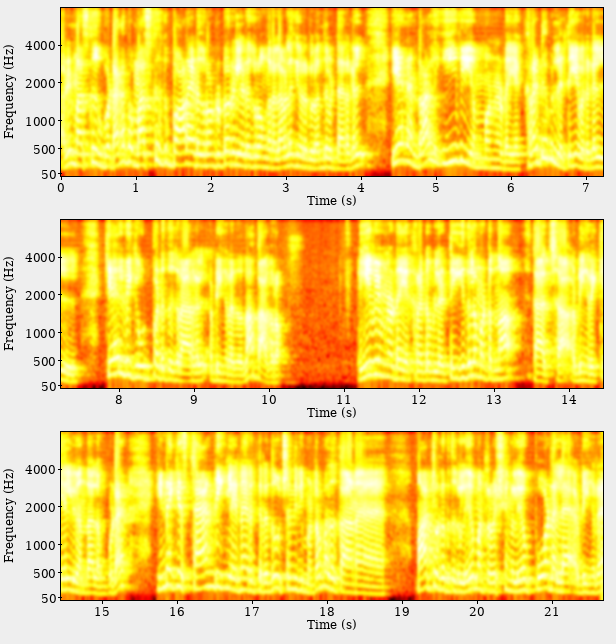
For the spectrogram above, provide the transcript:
அப்படின்னு மஸ்குக்கு போட்டாங்க. இப்போ மஸ்குக்கு பாடம் எடுக்கிறோம் டுட்டோரியல் எடுக்கிறோங்கிற லெவலுக்கு இவர்கள் வந்து விட்டார்கள். ஏனென்றால் இவிஎம்னுடைய கிரெடிபிலிட்டியை இவர்கள் கேள்விக்கு உட்படுத்துகிறார்கள் அப்படிங்கிறத தான் பார்க்குறோம். இவிஎம்னுடைய கிரெடிபிலிட்டி இதில் மட்டும்தான் இதாச்சா அப்படிங்கிற கேள்வி வந்தாலும் கூட இன்றைக்கி ஸ்டாண்டிங்கில் என்ன இருக்கிறது? உச்சநீதிமன்றம் அதுக்கான மாற்று கருத்துக்களையோ மற்ற விஷயங்களையோ போடலை அப்படிங்கிற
